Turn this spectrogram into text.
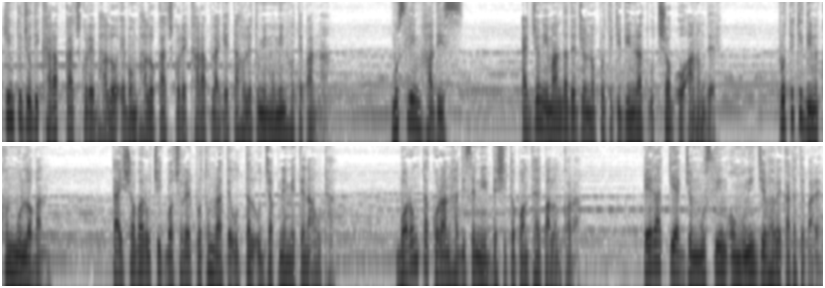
কিন্তু যদি খারাপ কাজ করে ভালো এবং ভালো কাজ করে খারাপ লাগে, তাহলে তুমি মুমিন হতে পার না। মুসলিম হাদিস। একজন ইমানদাদের জন্য প্রতিটি দিনরাত উৎসব ও আনন্দের। প্রতিটি দিনক্ষণ মূল্যবান। তাই সবার উচিত বছরের প্রথম রাতে উত্তাল উদযাপনে মেতে না ওঠা বরং তা কোরআন হাদিসের নির্দেশিত পন্থায় পালন করা। এ রাতটি একজন মুসলিম ও মুনিদ যেভাবে কাটাতে পারেন।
